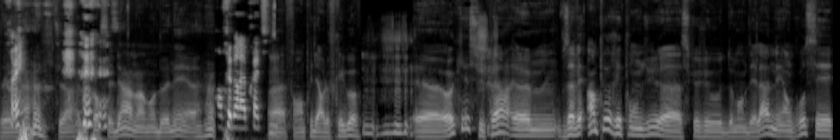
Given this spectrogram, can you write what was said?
Ouais. c'est bien, mais à un moment donné... Euh, Rentrer dans la pratique. Ouais, faut remplir le frigo. ok, super. vous avez un peu répondu à ce que je vais vous demander là, mais en gros, c'est...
